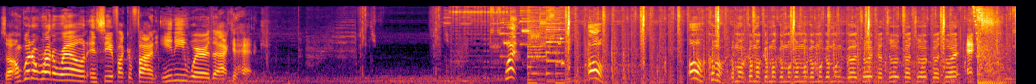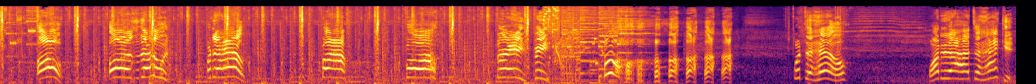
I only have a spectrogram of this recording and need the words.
So I'm going to run around and see if I can find anywhere that I can hack. What? Oh! Oh, come on, come on, come on, come on, come on, come on, come on, come on, go to it, go to it, go to it, go to it. X. Oh! Oh, there's another one! What the hell? Five, four, three, B. What the hell? Why did I have to hack it?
